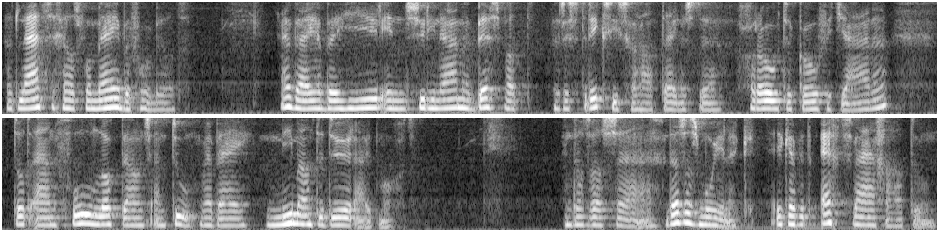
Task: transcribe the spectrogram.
Het laatste geldt voor mij bijvoorbeeld. En wij hebben hier in Suriname best wat restricties gehad tijdens de grote COVID-jaren, tot aan full lockdowns aan toe, waarbij niemand de deur uit mocht. En dat was, uh, dat was moeilijk. Ik heb het echt zwaar gehad toen.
